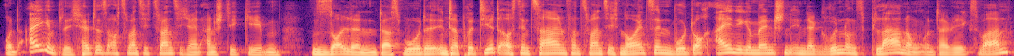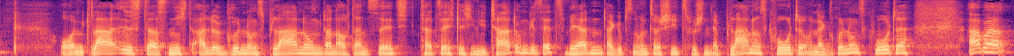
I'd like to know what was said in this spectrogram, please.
Und eigentlich hätte es auch 2020 einen Anstieg geben sollen. Das wurde interpretiert aus den Zahlen von 2019, wo doch einige Menschen in der Gründungsplanung unterwegs waren. Und klar ist, dass nicht alle Gründungsplanungen dann auch dann tatsächlich in die Tat umgesetzt werden. Da gibt es einen Unterschied zwischen der Planungsquote und der Gründungsquote. Aber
